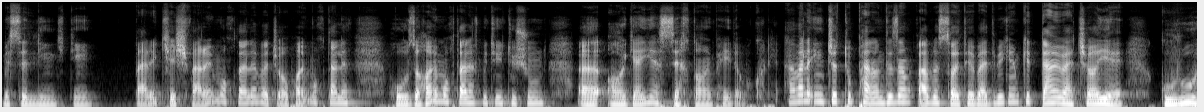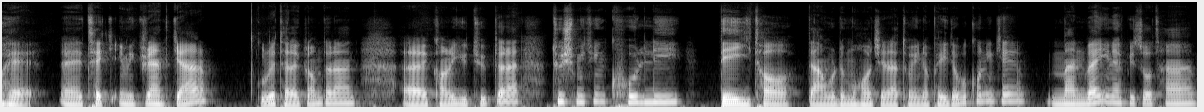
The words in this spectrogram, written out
مثل لینکدین برای کشورهای مختلف و job های مختلف حوزه های مختلف می‌تونی توشون آگهی استخدامی پیدا بکنی. اول اینجا تو پرانتزم قبل سایت بعدی بگم که دم بچه های گروه Tech Immigrant گرم. گروه تلگرام دارن کانال یوتیوب دارن. توش می‌تونین کلی دیتا در مورد مهاجرت و اینا پیدا بکنین که منبع این اپیزود هم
